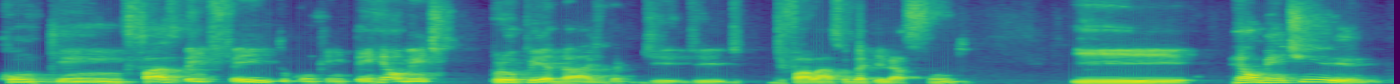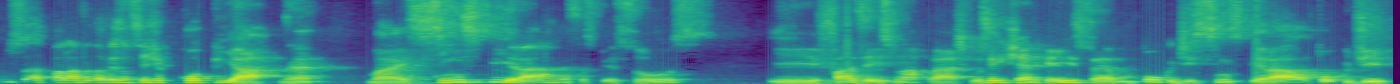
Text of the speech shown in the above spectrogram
com quem faz bem feito, com quem tem realmente propriedade de, de, de, falar sobre aquele assunto. E realmente, a palavra talvez não seja copiar, né? Mas se inspirar nessas pessoas e fazer isso na prática. Você enxerga que é isso? É um pouco de se inspirar, um pouco de,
